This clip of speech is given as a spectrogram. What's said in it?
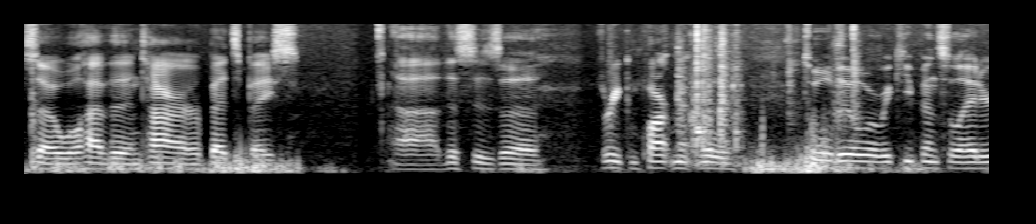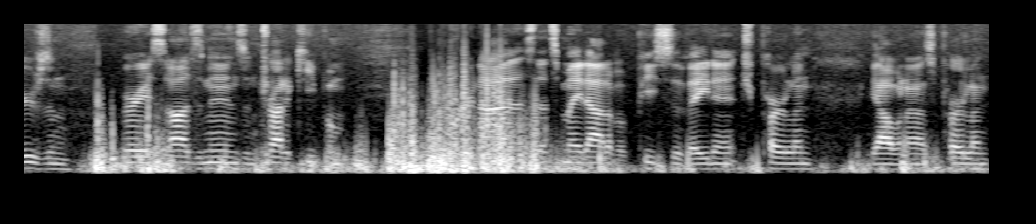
so we'll have the entire bed space. Uh, this is a three compartment little tool deal where we keep insulators and various odds and ends and try to keep them organized. That's made out of a piece of 8 inch purlin, galvanized purlin.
